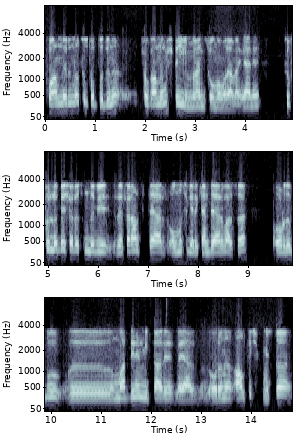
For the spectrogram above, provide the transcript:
puanları nasıl topladığını çok anlamış değilim mühendis olmama rağmen. Yani 0 ile 5 arasında bir referans değer olması gereken değer varsa orada bu e, maddenin miktarı veya oranı 6 çıkmışsa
